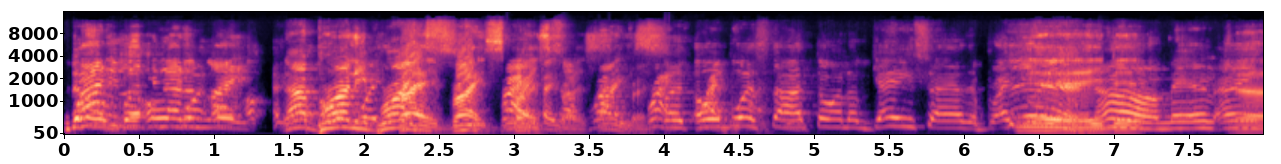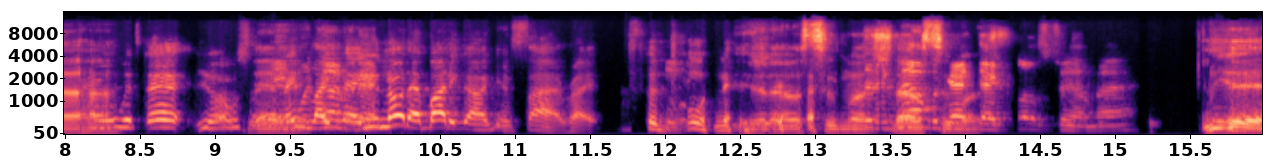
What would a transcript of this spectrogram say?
No, Ronnie but looking oh, at him boy, like, oh, oh, Not oh, Bronny, boy, Bryce. Bryce, Bryce, Bryce, Bryce, Bryce, Bryce. Bryce. But old boy started throwing them gang signs and Bryce. Yeah, like, he nah, man, I ain't, Uh-huh. ain't with that. You know what I'm saying? Yeah. They Ain't was with like, man, you know that bodyguard getting fired, right? For doing that. Yeah, that was too much. That was too got much. that close to him, man. yeah.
